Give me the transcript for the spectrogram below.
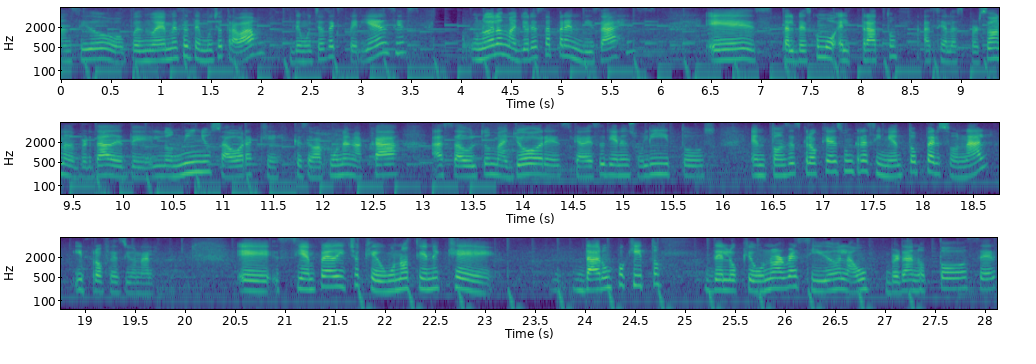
Han sido pues nueve meses de mucho trabajo, de muchas experiencias. Uno de los mayores aprendizajes es tal vez como el trato hacia las personas, ¿verdad? Desde los niños ahora que, que, se vacunan acá, hasta adultos mayores que a veces vienen solitos. Entonces creo que es un crecimiento personal y profesional. Eh, siempre he dicho que uno tiene que dar un poquito de lo que uno ha recibido en la U, ¿verdad? No todo ser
